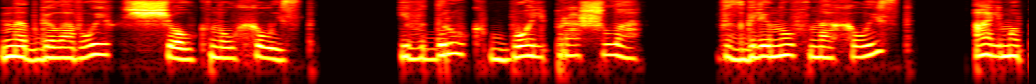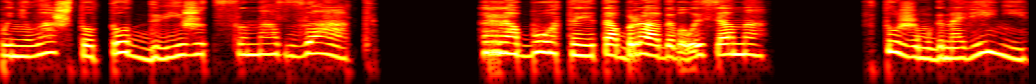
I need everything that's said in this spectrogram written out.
Над головой щелкнул хлыст. И вдруг боль прошла. Взглянув на хлыст, Альма поняла, что тот движется назад. «Работает!» — обрадовалась она. В то же мгновение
